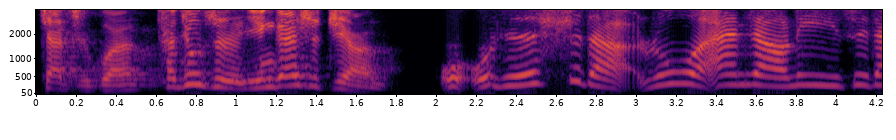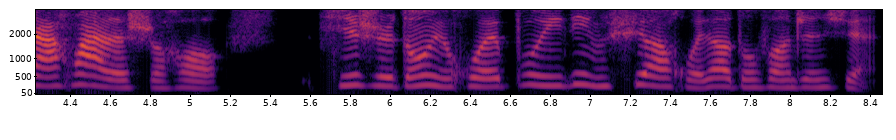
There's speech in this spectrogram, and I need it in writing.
价值观，它就是应该是这样的。我我觉得是的，如果按照利益最大化的时候，其实董宇辉不一定需要回到东方甄选。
